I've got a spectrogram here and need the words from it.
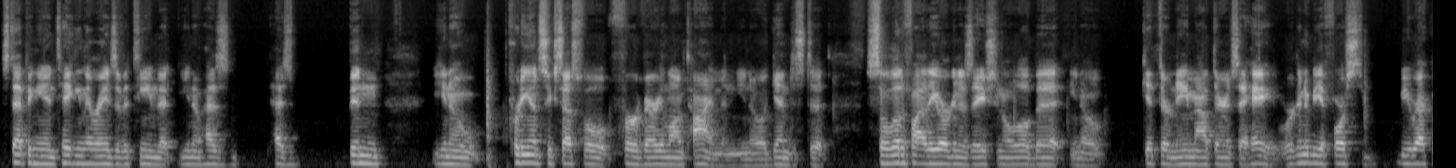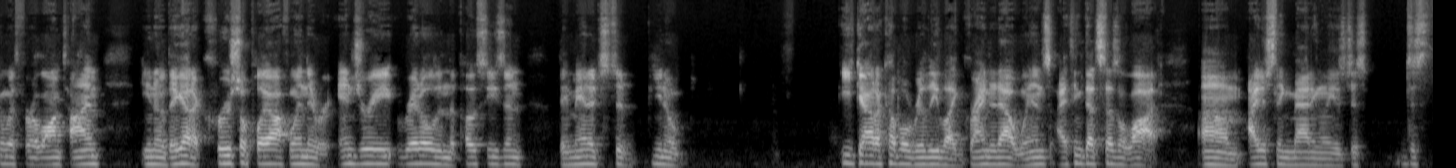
stepping in, taking the reins of a team that you know has has been you know pretty unsuccessful for a very long time, and you know again just to solidify the organization a little bit, you know, get their name out there and say, hey, we're going to be a force to be reckoned with for a long time. You know, they got a crucial playoff win. They were injury riddled in the postseason. They managed to, you know, eke out a couple really like grinded out wins, I think that says a lot. Um, I just think Mattingly is just just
